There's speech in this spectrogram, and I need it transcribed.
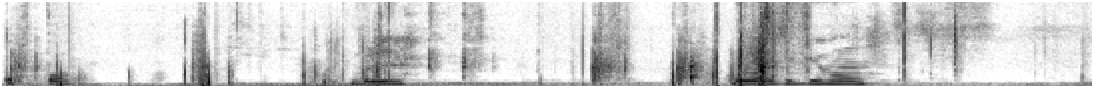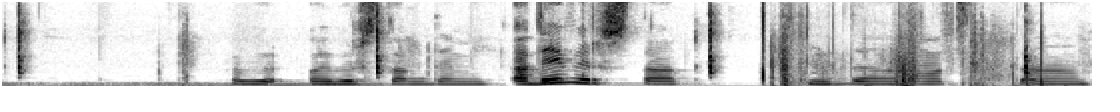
Опа. Блин. Давайте бігом. А верстак де мій? А де верстак? Да, от там.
